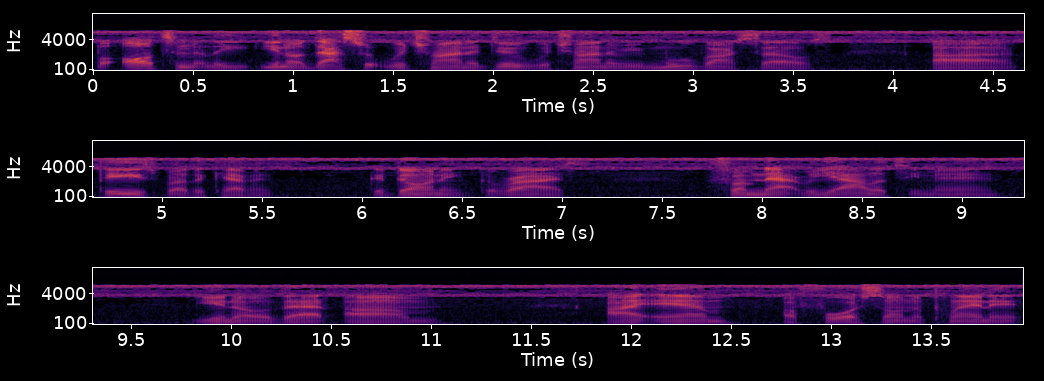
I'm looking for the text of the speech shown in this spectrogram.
but ultimately, you know, that's what we're trying to do. We're trying to remove ourselves, uh, peace, Brother Kevin. Good dawning, good rise. From that reality, man. You know, that um, I am a force on the planet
